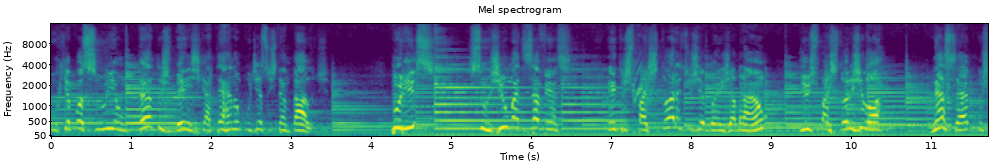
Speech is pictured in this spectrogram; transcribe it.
porque possuíam tantos bens que a terra não podia sustentá-los. Por isso, surgiu uma desavença entre os pastores dos rebanhos de Abraão e os pastores de Ló. Nessa época, os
